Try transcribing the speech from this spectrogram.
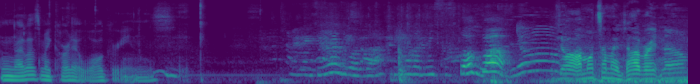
And I lost my card at Walgreens. Yo, I'm outside my job right now.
